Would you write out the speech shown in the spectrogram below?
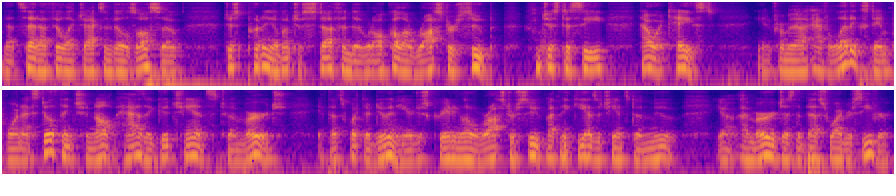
That said, I feel like Jacksonville is also just putting a bunch of stuff into what I'll call a roster soup just to see how it tastes. And from an athletic standpoint, I still think Shenault has a good chance to emerge if that's what they're doing here, just creating a little roster soup. I think he has a chance to move, you know, emerge as the best wide receiver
